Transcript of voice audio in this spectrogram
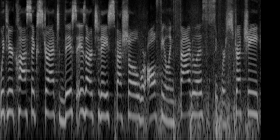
with your classic stretch. This is our today's special. We're all feeling fabulous, super stretchy,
